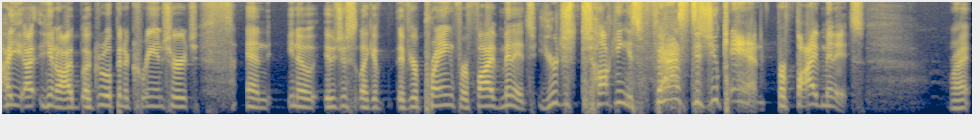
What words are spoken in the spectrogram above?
I, you know I, I, grew up in a Korean church, and you know it was just like if, if you're praying for five minutes, you're just talking as fast as you can for five minutes, right?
